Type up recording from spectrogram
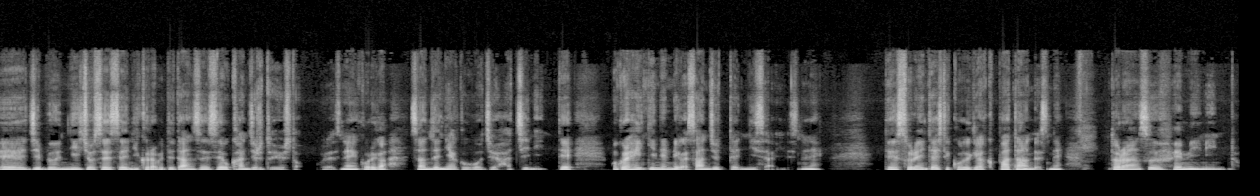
えー、自分に女性性に比べて男性性を感じるという人。これですね。これが3258人で、これ平均年齢が30.2歳ですね。で、それに対してこれ逆パターンですね。トランスフェミニンと、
